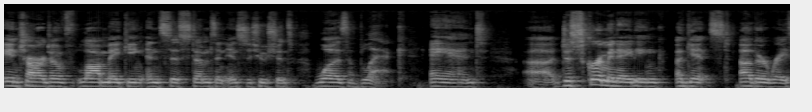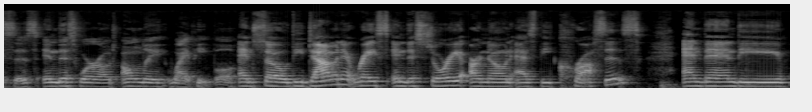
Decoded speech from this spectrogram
in charge of lawmaking and systems and institutions was black and uh, discriminating against other races in this world only white people and so the dominant race in this story are known as the crosses and then the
